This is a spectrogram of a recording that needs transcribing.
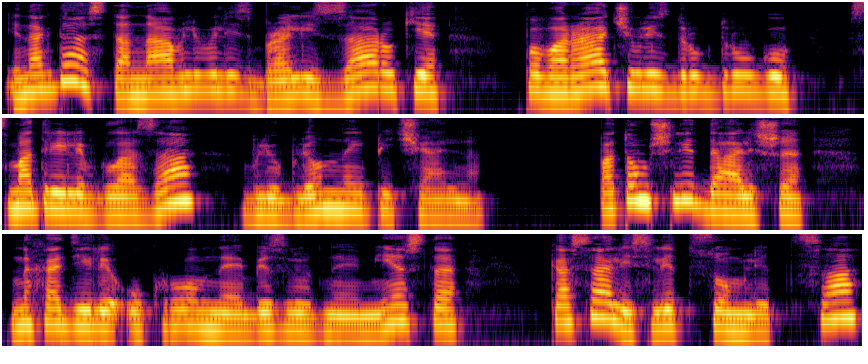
Иногда останавливались, брались за руки, поворачивались друг к другу, смотрели в глаза, влюбленно и печально. Потом шли дальше, находили укромное безлюдное место, касались лицом лица,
